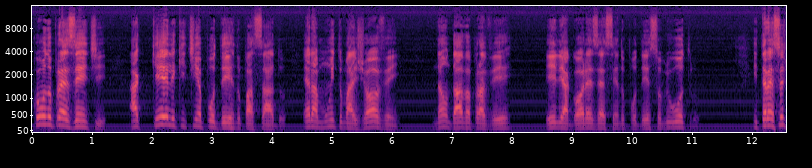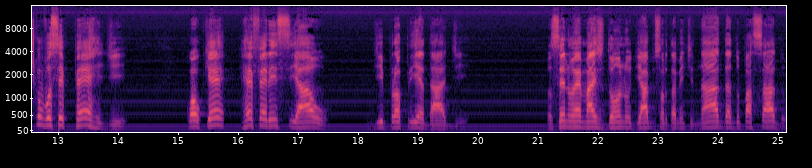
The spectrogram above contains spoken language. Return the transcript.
Como no presente, aquele que tinha poder no passado era muito mais jovem, não dava para ver ele agora exercendo poder sobre o outro. Interessante como você perde qualquer referencial de propriedade. Você não é mais dono de absolutamente nada do passado.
